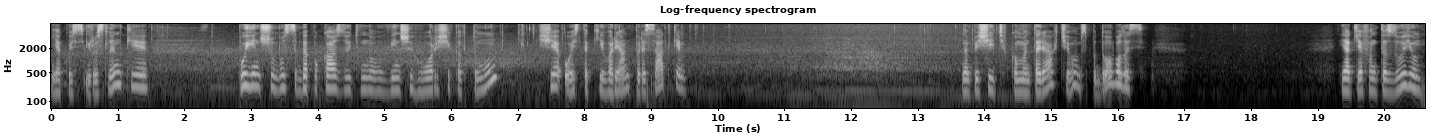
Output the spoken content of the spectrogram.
Якось і рослинки по-іншому себе показують в інших горщиках. Тому ще ось такий варіант пересадки. Напишіть в коментарях, чи вам сподобалось. Як я фантазую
